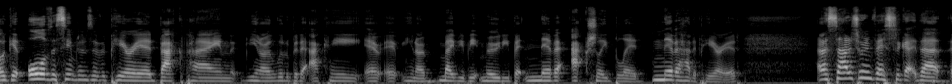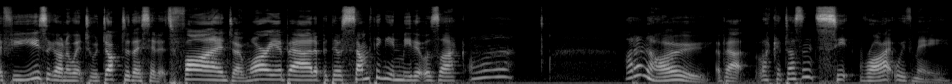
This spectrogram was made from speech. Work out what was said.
would get all of the symptoms of a period, back pain, you know, a little bit of acne, you know, maybe a bit moody, but never actually bled, never had a period. And I started to investigate that a few years ago and I went to a doctor. They said, it's fine, don't worry about it. But there was something in me that was like, oh, I don't know about, like, it doesn't sit right with me.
